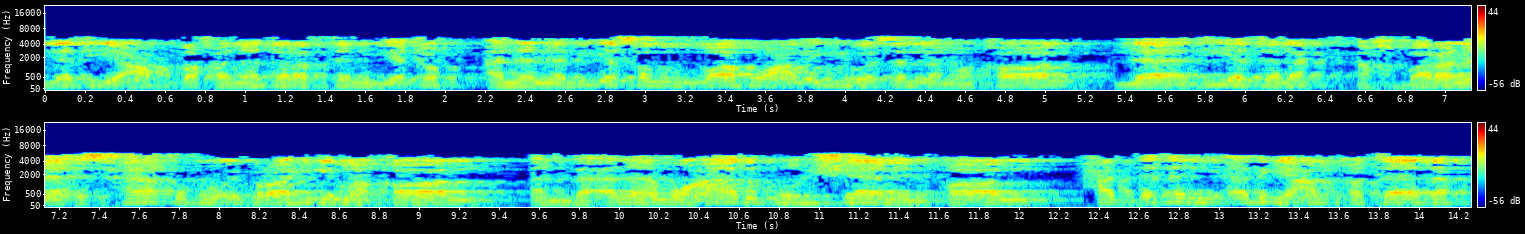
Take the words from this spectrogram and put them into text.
الذي عض فندرت ثنيته أن النبي صلى الله عليه وسلم قال لا دية لك. أخبرنا إسحاق بن إبراهيم قال أنبأنا معاذ بن هشام قال حدثني أبي عن قتادة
